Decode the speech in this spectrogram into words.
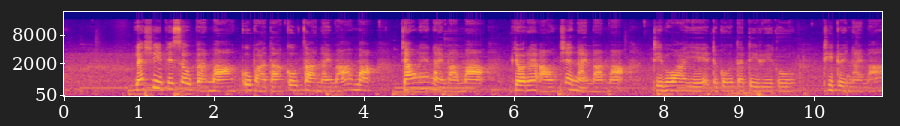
လက်ရှိပြစ္ဆုတ်ပံမှာကိုယ့်ဘာသာကိုယ်တာနိုင်ပါမှပြောင်းလဲနိုင်ပါမှပျော်တတ်အောင်ကျင့်နိုင်ပါမှဒီဘဝရဲ့တကိုးတတ္တိတွေကိုထိတွေ့နိုင်ပါ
